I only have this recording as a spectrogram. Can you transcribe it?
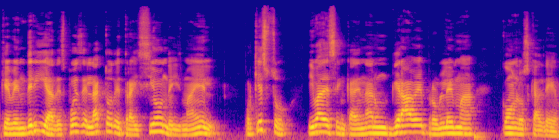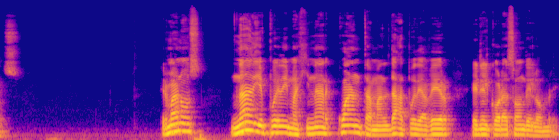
que vendría después del acto de traición de Ismael, porque esto iba a desencadenar un grave problema con los caldeos. Hermanos, nadie puede imaginar cuánta maldad puede haber en el corazón del hombre.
